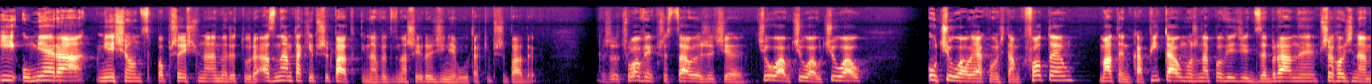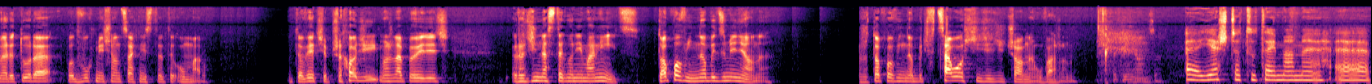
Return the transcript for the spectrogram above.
I umiera miesiąc po przejściu na emeryturę. A znam takie przypadki, nawet w naszej rodzinie był taki przypadek, że człowiek przez całe życie ciułał, ciułał, ciułał, uciułał jakąś tam kwotę, ma ten kapitał, można powiedzieć, zebrany, przechodzi na emeryturę, po dwóch miesiącach niestety umarł. I to wiecie, przechodzi, można powiedzieć, rodzina z tego nie ma nic. To powinno być zmienione. Że to powinno być w całości dziedziczone, uważam, te pieniądze. E, Jeszcze tutaj mamy e,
